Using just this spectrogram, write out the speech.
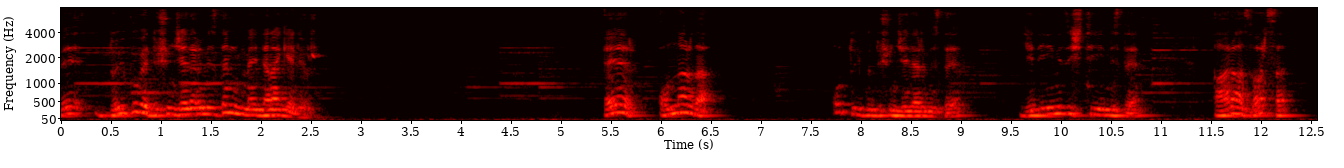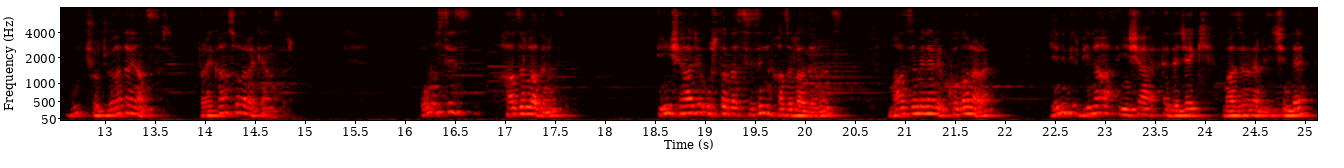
ve duygu ve düşüncelerimizden meydana geliyor. Eğer onlar da o duygu düşüncelerimizde, yediğimiz içtiğimizde araz varsa bu çocuğa da yansır. Frekans olarak yansır. Onu siz hazırladınız. İnşacı usta da sizin hazırladığınız malzemeleri kullanarak yeni bir bina inşa edecek malzemelerin içinde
